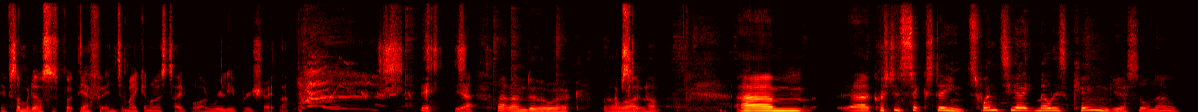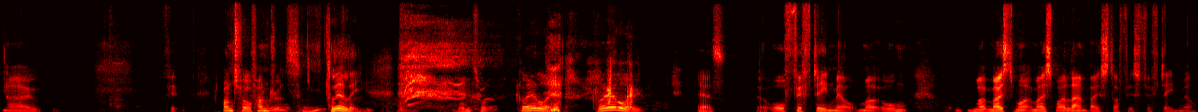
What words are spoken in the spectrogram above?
if somebody else has put the effort in to make a nice table, I really appreciate that. yeah, let them do the work. I Absolutely. like that. Um, uh, question 16 28 mil is king, yes or no? No, one twelve hundredth Oh, clearly. One tw- clearly, clearly. Yes, or fifteen mil. Mo- all- mo- most of my most of my land-based stuff is fifteen mil,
